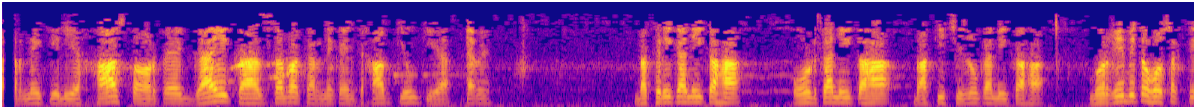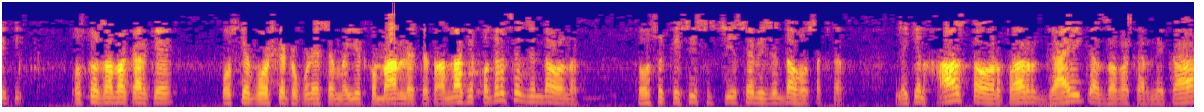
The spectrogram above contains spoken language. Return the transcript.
کرنے کے لیے خاص طور پہ گائے کا ذبح کرنے کا انتخاب کیوں کیا؟ بکری کا نہیں کہا، اونٹ کا نہیں کہا، باقی چیزوں کا نہیں کہا۔ مرغی بھی تو ہو سکتی تھی۔ اس کو ذبح کر کے اس کے گوشت کے ٹکڑے سے میت کو مار لیتے تو اللہ کی قدرت سے زندہ ہونا تھا۔ تو اسے کسی چیز سے بھی زندہ ہو سکتا تھا۔ لیکن خاص طور پر گائے کا ذبح کرنے کا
